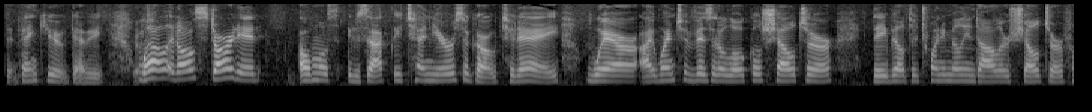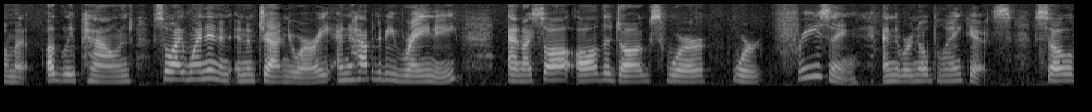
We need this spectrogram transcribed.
Th- Thank you, Debbie. Well, it all started almost exactly 10 years ago today, where I went to visit a local shelter. They built a $20 million shelter from an ugly pound. So I went in, in in January, and it happened to be rainy, and I saw all the dogs were were freezing and there were no blankets. So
